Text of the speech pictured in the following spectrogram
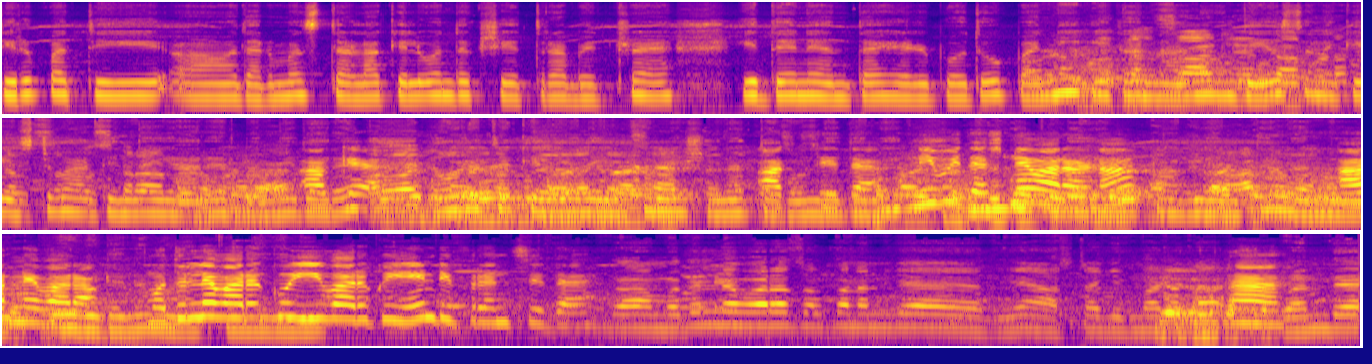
ತಿರುಪತಿ ಧರ್ಮಸ್ಥಳ ಕೆಲವೊಂದು ಕ್ಷೇತ್ರ ಬಿಟ್ಟರೆ ಇದ್ದೇನೆ ಅಂತ ಹೇಳ್ಬೋದು. ಬನ್ನಿ, ಈಗ ನಾನು ದೇವಸ್ಥಾನಕ್ಕೆ ಎಷ್ಟು ವಾರದಿಂದ ಯಾರ್ಯಾರು ಬಂದಿದ್ದಾರೆ ಅವ್ರ ಹತ್ರ ಕೆಲವೊಂದು ಇನ್ಫಾರ್ಮೇಶನ್ನ ಆಗ್ತಿದೆ. ನೀವು ಇದು ಎಷ್ಟನೇ ವಾರ ಅಣ್ಣ ಆರನೇ ವಾರ. ಮೊದಲನೇ ವಾರಕ್ಕೂ ಈ ವಾರಕ್ಕೂ ಏನ್ ಡಿಫ್ರೆನ್ಸ್ ಇದೆ? ಮೊದಲನೇ ವಾರ ಸ್ವಲ್ಪ ನನಗೆ ಏನ್ ಅಷ್ಟಾಗಿ ಇದು ಮಾಡಿಲ್ಲ. ಬಂದೆ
